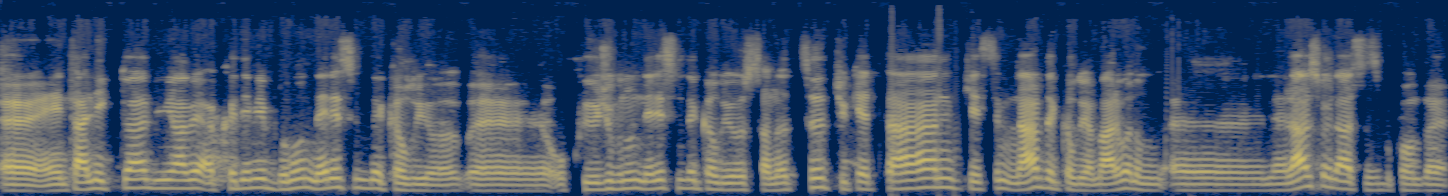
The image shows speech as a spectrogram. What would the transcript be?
e, entelektüel dünya ve akademi bunun neresinde kalıyor? E, okuyucu bunun neresinde kalıyor? Sanatı tüketen kesim nerede kalıyor? Merve Hanım e, neler söylersiniz bu konuda?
